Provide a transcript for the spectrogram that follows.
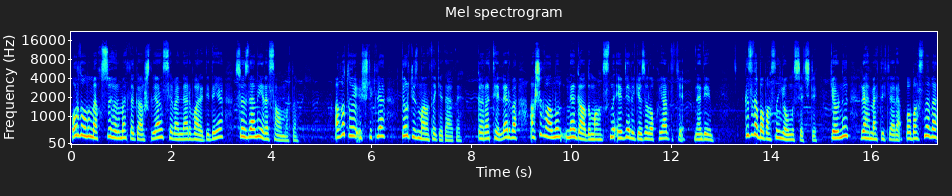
Orada onu məxsusi hörmətlə qarşılayan sevənlər var idi deyə sözlərini yerə salmırdı. Ağa toya üçlüklə 400 manata gedərdi. qara tellər və Aşıq Alının Nə qaldı mahnısını evdə elə gözəl oxuyardı ki, nə deyim. Qızı da babasının yolunu seçdi. Görünür, rəhmətliklərə, babasına və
